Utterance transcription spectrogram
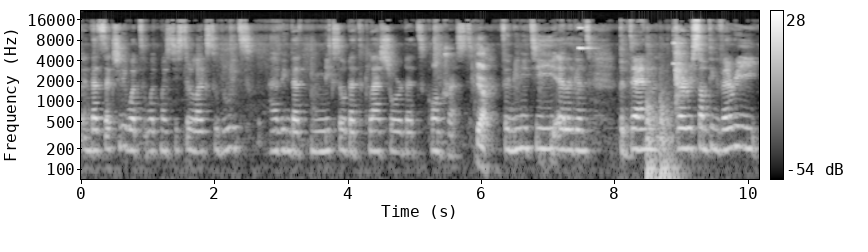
and that's actually what what my sister likes to do. It's having that mix of that clash or that contrast. Yeah. femininity elegance but then there is something very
